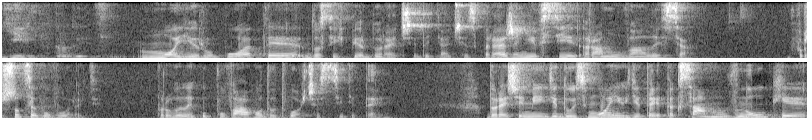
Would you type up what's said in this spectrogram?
їхніх традицій. Мої роботи до сих пір, до речі, дитячі збережені, всі рамувалися. Про що це говорить? Про велику повагу до творчості дітей. До речі, мій дідусь моїх дітей так само внуки,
